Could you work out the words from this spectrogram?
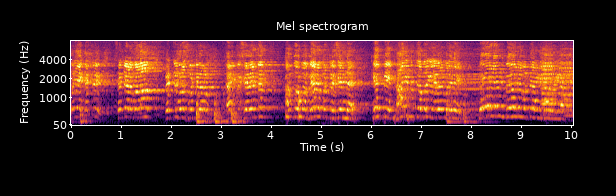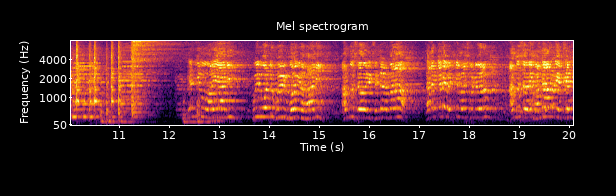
முறையை கற்று சென்றடமெல்லாம் வெற்றி முரசு கொண்டு வரும். நடிப்பு செய்ய வேண்டும். அங்குமா மேலப்பட்டு சேர்ந்த கே. பி. காரிமுத்து அவர்கள் இவர்களே பேரன் பேரன் எங்கேயும் உரையாடி குயில் கொண்டு குயில் போகிற வாணி அன்பு சோதரி சென்றடமெல்லா தனக்கென வெற்றி முரசு கொண்டு வரும். அன்பு சோதரி மன்னாருடைய சேர்ந்த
